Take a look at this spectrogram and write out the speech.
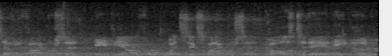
APR 4.65%. Calls today at 800.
